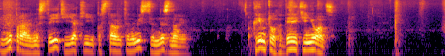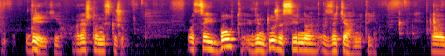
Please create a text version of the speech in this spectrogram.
неправильно стоїть, і як її поставити на місце, не знаю. Крім того, деякі нюанси. Деякі, решта не скажу. Оцей болт він дуже сильно затягнутий. Е,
